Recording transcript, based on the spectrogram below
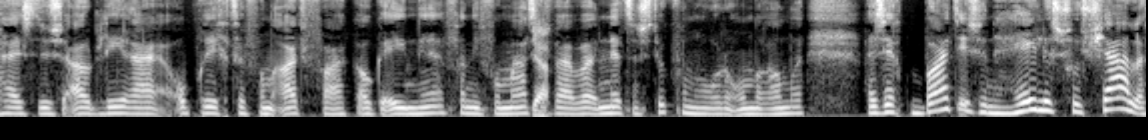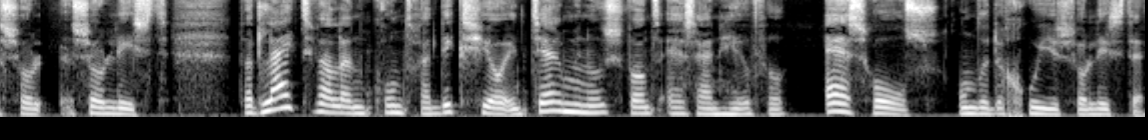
hij is dus oud-leraar, oprichter van Artvark. Ook een hè, van die formaties Ja. waar we net een stuk van hoorden onder andere. Hij zegt, Bart is een hele sociale sol- solist. Dat lijkt wel een contradictio in terminus, want er zijn heel veel assholes onder de goede solisten.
